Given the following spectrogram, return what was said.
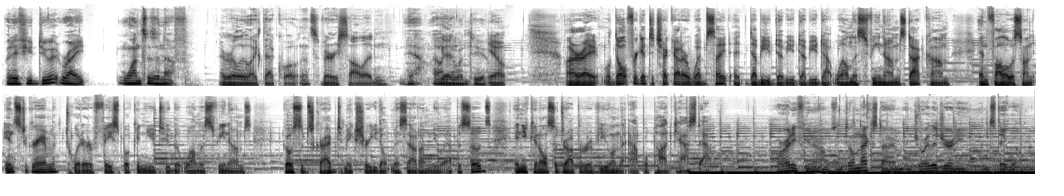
but if you do it right, once is enough. I really like that quote. That's very solid. Yeah, I like Good. that one too. Yep. All right. Well, don't forget to check out our website at www.wellnessphenoms.com and follow us on Instagram, Twitter, Facebook, and YouTube at Wellness Phenoms. Go subscribe to make sure you don't miss out on new episodes, and you can also drop a review on the Apple Podcast app. Alrighty, phenoms. Until next time, enjoy the journey and stay well.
